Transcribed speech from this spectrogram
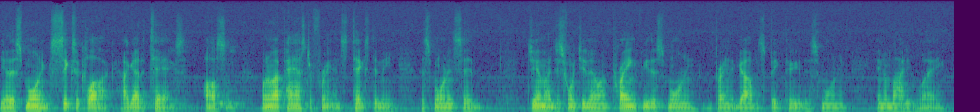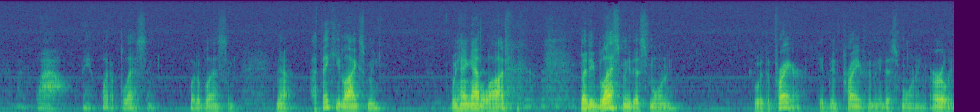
You know, this morning, 6 o'clock, I got a text. Awesome. One of my pastor friends texted me this morning and said, Jim, I just want you to know I'm praying for you this morning. I'm praying that God would speak to you this morning in a mighty way. Wow, man, what a blessing. What a blessing. Now, I think he likes me. We hang out a lot. but he blessed me this morning with a prayer. He'd been praying for me this morning early.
